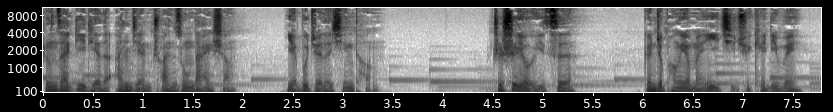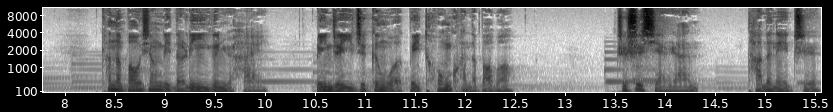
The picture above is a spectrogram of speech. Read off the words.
扔在地铁的安检传送带上，也不觉得心疼。只是有一次，跟着朋友们一起去 KTV。看到包厢里的另一个女孩，拎着一只跟我背同款的包包，只是显然，她的那只，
